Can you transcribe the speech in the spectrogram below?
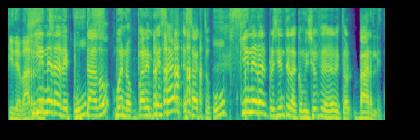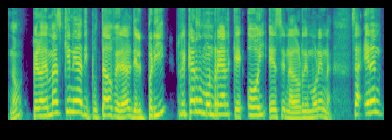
Y de Bartlett. ¿quién era diputado? Bueno, para empezar, exacto. Ups. ¿Quién era el presidente de la Comisión Federal Electoral? Bartlett, ¿no? Pero además, ¿quién era diputado federal del PRI? Ricardo Monreal, que hoy es senador de Morena. O sea, eran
